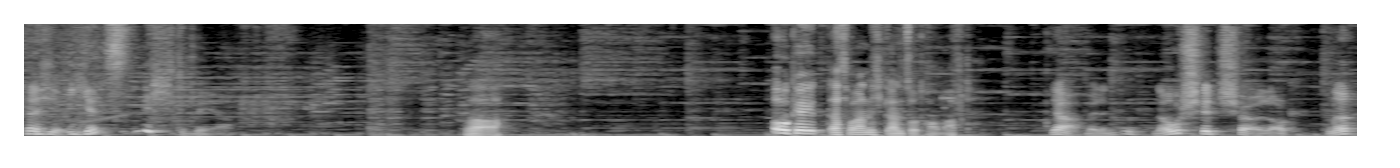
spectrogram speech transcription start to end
Jetzt nicht mehr. So. Okay, das war nicht ganz so traumhaft. Ja, no shit, Sherlock. Ne?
